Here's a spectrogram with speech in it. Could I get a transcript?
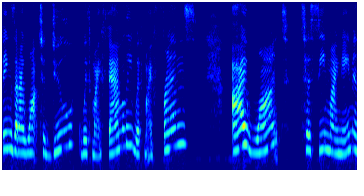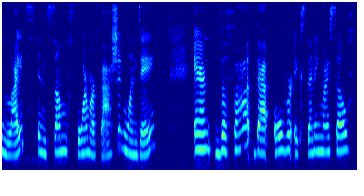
things that I want to do with my family, with my friends. I want to see my name in lights in some form or fashion one day. And the thought that overextending myself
